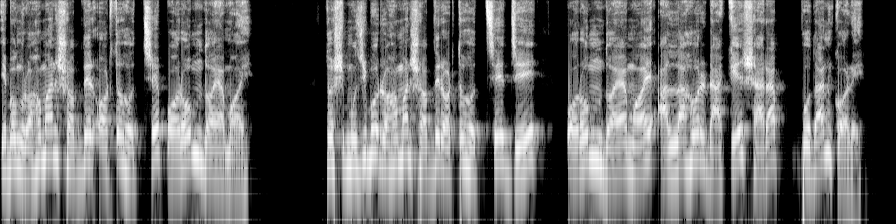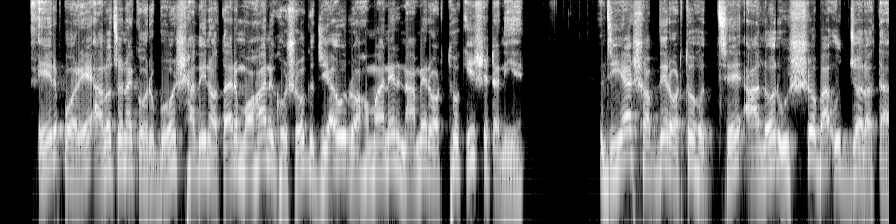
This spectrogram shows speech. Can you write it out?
এবং রহমান শব্দের অর্থ হচ্ছে পরম দয়াময়। তো মুজিবুর রহমান শব্দের অর্থ হচ্ছে যে পরম দয়াময় আল্লাহর ডাকে সারা প্রদান করে। এরপরে আলোচনা করব স্বাধীনতার মহান ঘোষক জিয়াউর রহমানের নামের অর্থ কি সেটা নিয়ে। জিয়া শব্দের অর্থ হচ্ছে আলোর উৎস বা উজ্জ্বলতা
